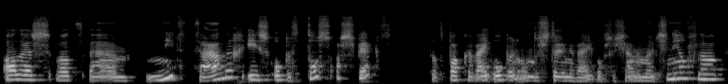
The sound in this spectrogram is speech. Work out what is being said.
alles wat um, niet talig is op het TOS-aspect. Dat pakken wij op en ondersteunen wij op sociaal-emotioneel vlak,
